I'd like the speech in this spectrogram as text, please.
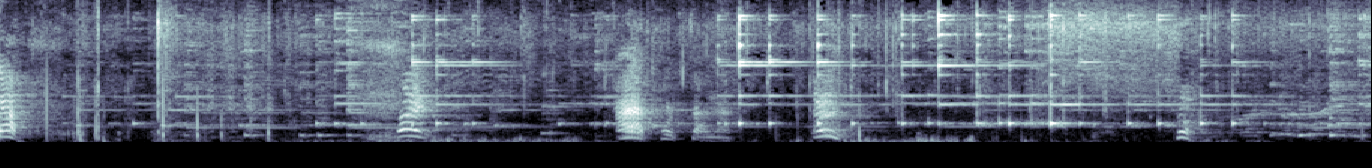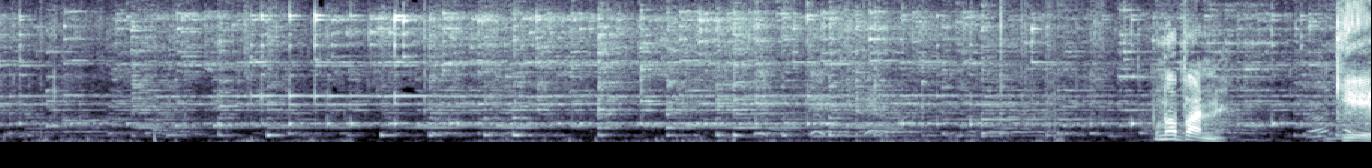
Venga. पुनः पार्ने के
